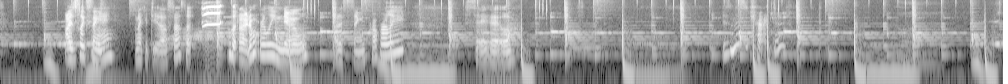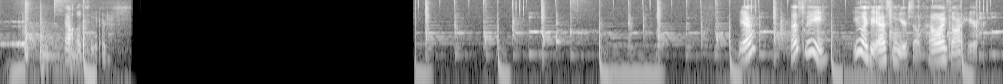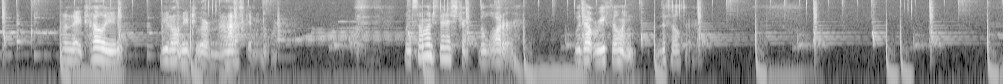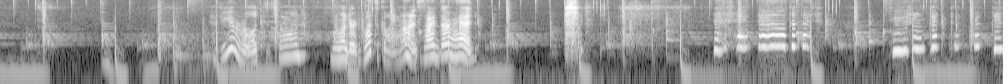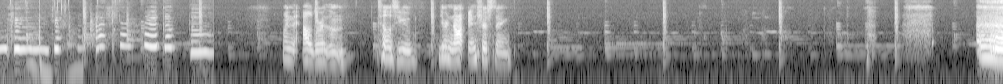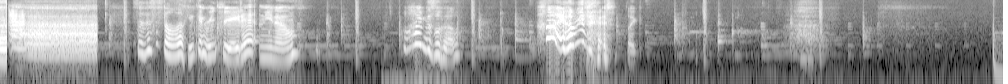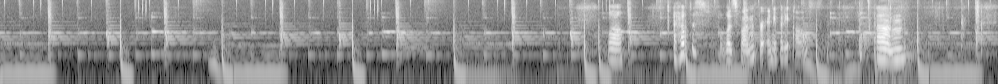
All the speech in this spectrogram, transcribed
I just like singing, and I could do that stuff, but, but I don't really know how to sing properly, so... Isn't this attractive? That looks weird. Yeah? That's me. You might be asking yourself how I got here. When they tell you you don't need to wear a mask anymore. When someone finished the water without refilling the filter. Have you ever looked at someone and wondered what's going on inside their head? don't get to look into different When the algorithm tells you you're not interesting. So this is the look. You can recreate it, and you know. Well, hi, Miss Lavelle. Hi, how have you been? Like. Was fun for anybody else. Um,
